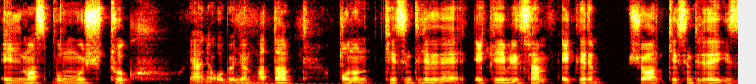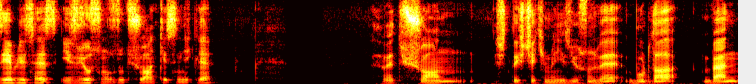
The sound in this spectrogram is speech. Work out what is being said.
elmas bulmuştuk. Yani o bölüm. Hatta onun kesintilerini ekleyebilirsem eklerim. Şu an kesintileri izleyebilirsiniz. İzliyorsunuzdur şu an kesinlikle. Evet şu an işte dış çekimini izliyorsunuz ve burada ben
